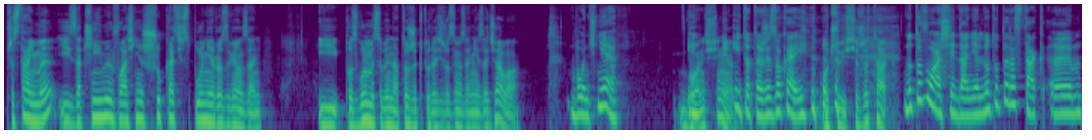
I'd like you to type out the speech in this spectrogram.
Przestańmy i zacznijmy właśnie szukać wspólnie rozwiązań. I pozwólmy sobie na to, że któreś rozwiązanie zadziała. Bądź nie. Bądź nie. I to też jest okej. Oczywiście, że tak. No to właśnie, Daniel, no to teraz tak. ym,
